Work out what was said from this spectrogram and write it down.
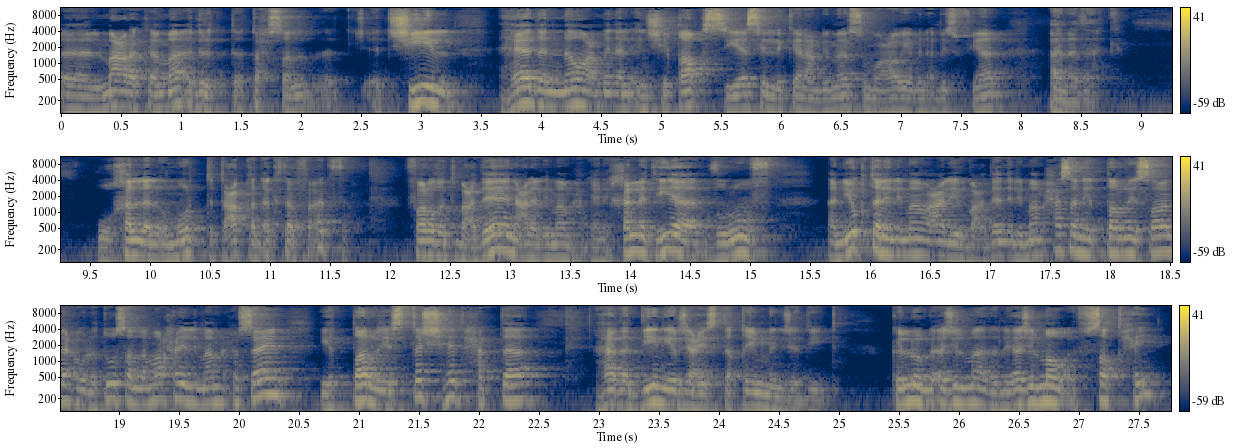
المعركة ما قدرت تحصل تشيل هذا النوع من الانشقاق السياسي اللي كان عم بيمارسه معاوية بن أبي سفيان آنذاك. وخلى الأمور تتعقد أكثر فأكثر. فرضت بعدين على الإمام يعني خلت هي ظروف أن يقتل الإمام علي وبعدين الإمام حسن يضطر يصالح ولتوصل لمرحلة الإمام الحسين يضطر يستشهد حتى هذا الدين يرجع يستقيم من جديد. كله لأجل ماذا؟ لأجل موقف سطحي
